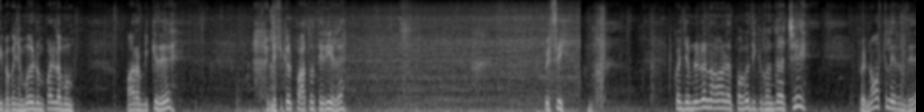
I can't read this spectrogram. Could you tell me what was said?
இப்போ கொஞ்சம் மேடும் பள்ளமும் ஆரம்பிக்குது. டிஃபிகல்ட் பார்த்தோம் தெரியல. சி கொஞ்சம் நிலநாட பகுதிக்கு வந்தாச்சு. இப்போ நார்த்தில் இருந்து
